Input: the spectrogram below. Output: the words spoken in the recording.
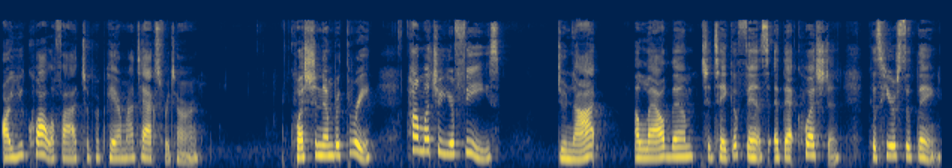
are you qualified to prepare my tax return? Question number three How much are your fees? Do not allow them to take offense at that question because here's the thing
